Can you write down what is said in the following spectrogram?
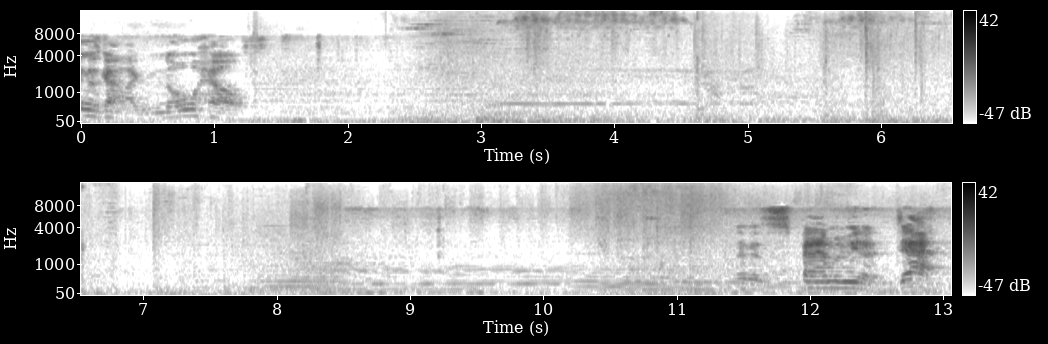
Niggas got like no health. Niggas spamming me to death.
